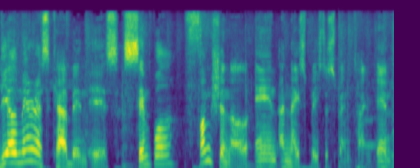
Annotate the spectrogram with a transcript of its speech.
The Almera's cabin is simple, functional, and a nice place to spend time in.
